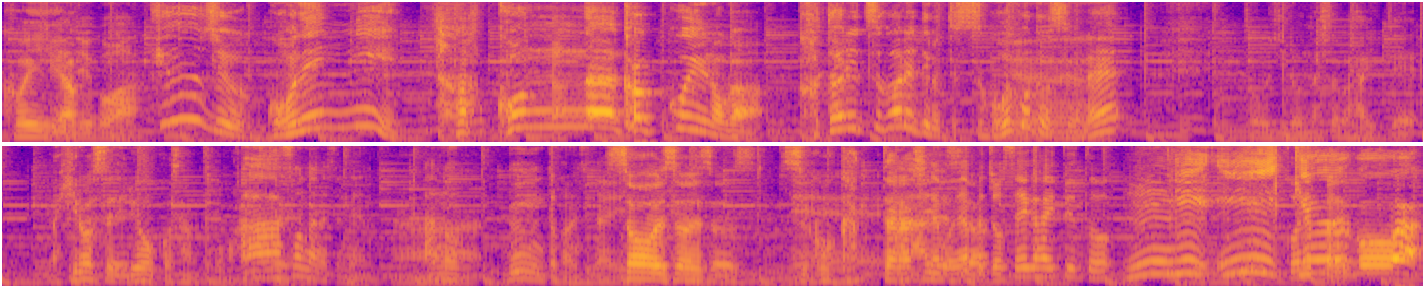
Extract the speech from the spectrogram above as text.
こいい。や95は。95年に こんなかっこいいのが語り継がれてるってすごいことですよね。当時いろんな人が履いて、まあ、広末涼子さんとかもああそうなんですね。あのブーンとかの時代。そうですそうですそう。ですすごかったらしいですよ、えーでもやっぱ女性が履いてると。うんいいいいこれやっぱ95は。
